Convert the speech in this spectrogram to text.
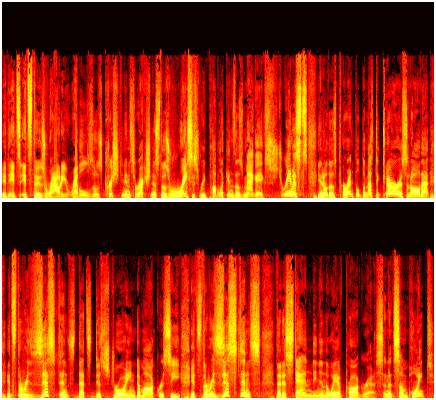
It, it's it's those rowdy rebels, those Christian insurrectionists, those racist Republicans, those MAGA extremists, you know, those parental domestic terrorists and all that. It's the resistance that's destroying democracy. It's the resistance that is standing in the way of progress. And at some point,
